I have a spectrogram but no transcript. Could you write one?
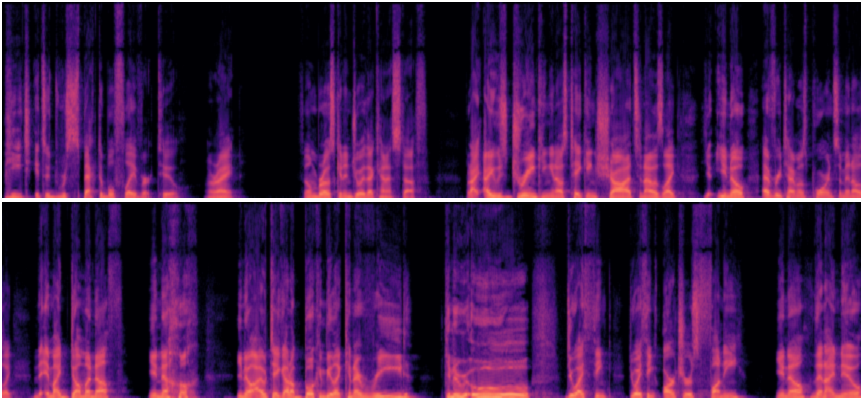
peach. It's a respectable flavor too. All right, film bros can enjoy that kind of stuff. But I, I was drinking and I was taking shots and I was like, you know, every time I was pouring some in, I was like, am I dumb enough? You know, you know, I would take out a book and be like, can I read? Can I? Re- ooh, do I think? Do I think Archer's funny? You know, then I knew.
